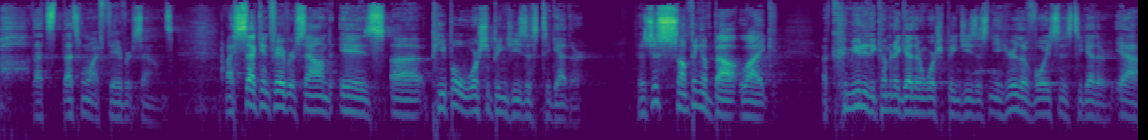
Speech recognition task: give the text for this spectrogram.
oh, that's, that's one of my favorite sounds. My second favorite sound is uh, people worshiping Jesus together. There's just something about like a community coming together and worshiping Jesus, and you hear the voices together. Yeah.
